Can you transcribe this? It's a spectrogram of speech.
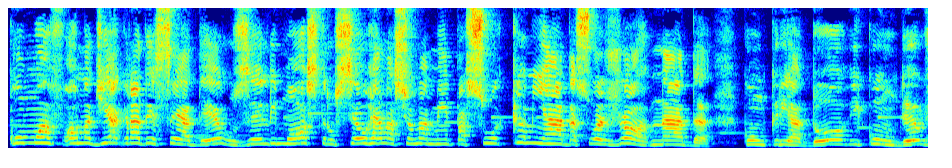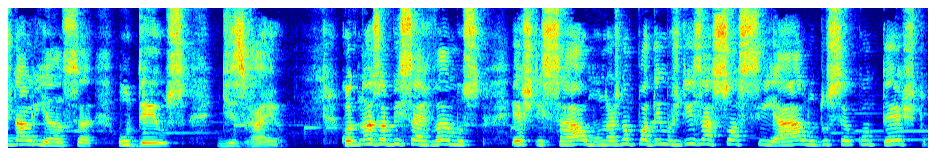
como uma forma de agradecer a Deus, ele mostra o seu relacionamento, a sua caminhada, a sua jornada com o Criador e com o Deus da aliança, o Deus de Israel. Quando nós observamos este salmo, nós não podemos desassociá-lo do seu contexto.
